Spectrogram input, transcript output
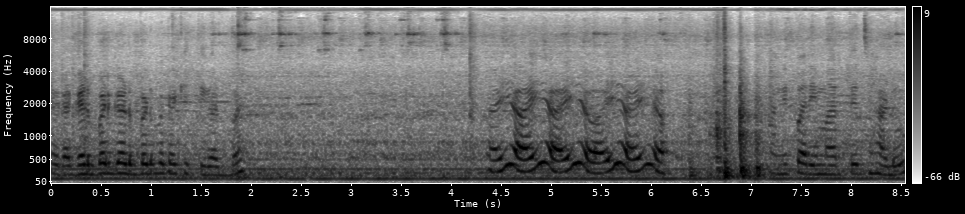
बघा गडबड गडबड बघा किती गडबड. आई आई आई आई आई. आणि परी मारते झाडू.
